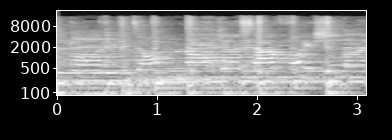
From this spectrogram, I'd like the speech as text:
Falling and you don't know just how far you should run.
